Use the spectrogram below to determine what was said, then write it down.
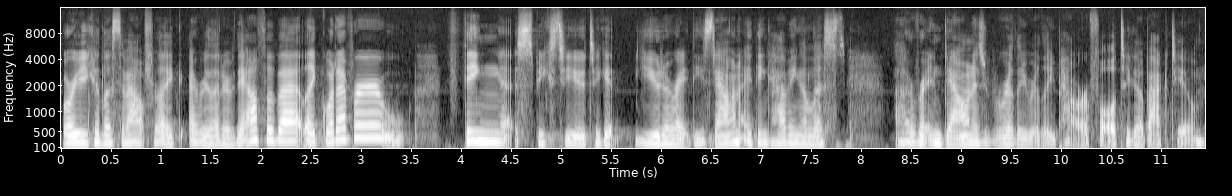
or you could list them out for like every letter of the alphabet, like whatever thing speaks to you to get you to write these down. I think having a list uh, written down is really, really powerful to go back to.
